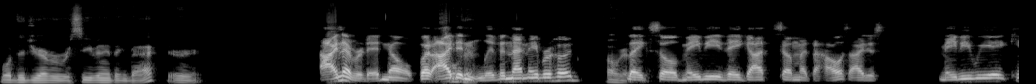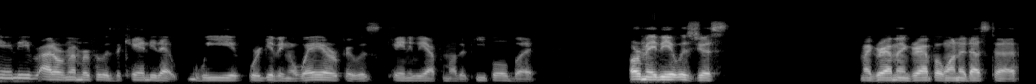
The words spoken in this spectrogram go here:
Well, did you ever receive anything back? Or I never did. No, but I Okay. didn't live in that neighborhood. okay, Like so, maybe they got some at the house. I just maybe we ate candy. I don't remember if it was the candy that we were giving away or if it was candy we got from other people, but or maybe it was just my grandma and grandpa wanted us to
